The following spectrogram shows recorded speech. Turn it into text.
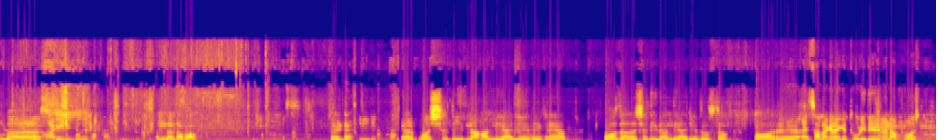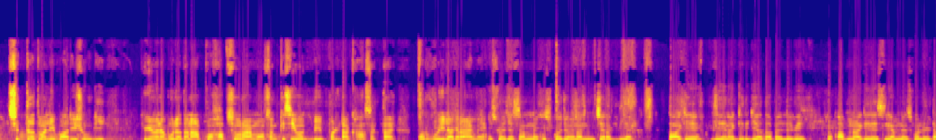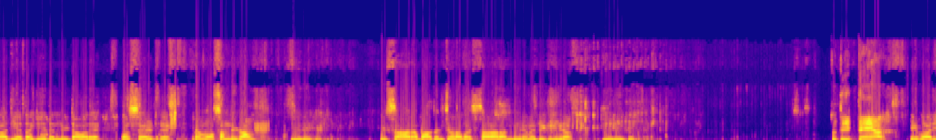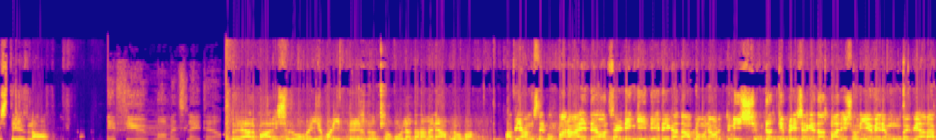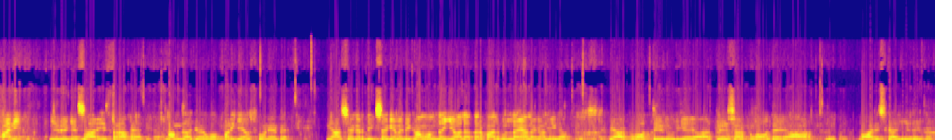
बस। अंदर दबाओ। है। यार, बहुत शदीद ना आंधी आ रही है, देख रहे हैं आप। बहुत ज़्यादा शदीद आंधी आ रही है दोस्तों। और ऐसा लग रहा है कि थोड़ी देर में ना बहुत शिद्दत वाली बारिश होगी। क्योंकि मैंने बोला था ना, आपको हब्स हो रहा है, मौसम किसी वक्त भी पलटा खा सकता है। और वही लग रहा है मैं। इस वजह से हमने इसको जो है ना नीचे रख दिया। ताकि ये ना गिर गया था पहले भी तो अब ना गिरे इसलिए हमने इसको लेटा दिया ताकि इधर लेटा हुआ रहे और सेट रहे। मैं मौसम दिखाऊँ ये देखें। ये सारा बादल चढ़ा हुआ है सारा अंधेरे में दिख नहीं रहा ये देखें। तो देखते हैं यार ये बारिश तेज ना हो। A few moments later. तो यार, बारिश शुरू हो गई है, बड़ी तेज दोस्तों, बोला था ना मैंने आप लोगों को। अभी हम सिर्फ़ ऊपर आए थे और सेटिंग की थी, देखा था आप लोगों ने, और इतनी शिद्दत के प्रेशर के साथ बारिश हो रही है, मेरे मुँह पे भी आ रहा है पानी। ये देखें, सारे इस तरफ़ है। हमजा जो है वो ऊपर गया उस कोने पे। यहाँ से अगर दिख सके, मैं दिखाऊँ, हमजा ये वाला तरपाल बोल रहा है यहाँ लगाने का। यार, बहुत तेज हो रही है यार प्रेशर बहुत है यार। बारिश का, ये देखें।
